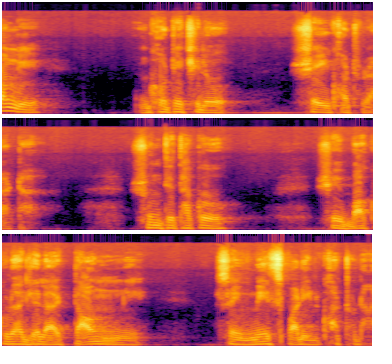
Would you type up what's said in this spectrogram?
সঙ্গে ঘটেছিল সেই ঘটনাটা। শুনতে থাকো, সেই বাঁকুড়া জেলার টাউনে, সেই মেজবাড়ির ঘটনা।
